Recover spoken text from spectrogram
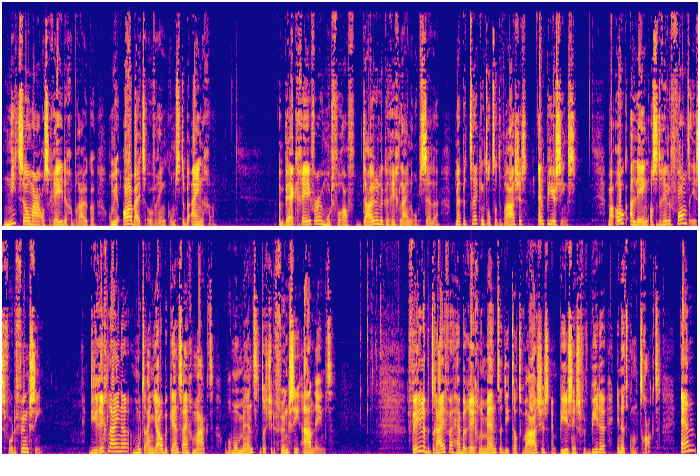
niet zomaar als reden gebruiken om je arbeidsovereenkomst te beëindigen. Een werkgever moet vooraf duidelijke richtlijnen opstellen met betrekking tot tatoeages en piercings maar ook alleen als het relevant is voor de functie. Die richtlijnen moeten aan jou bekend zijn gemaakt op het moment dat je de functie aanneemt. Vele bedrijven hebben reglementen die tatoeages en piercings verbieden in het contract en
